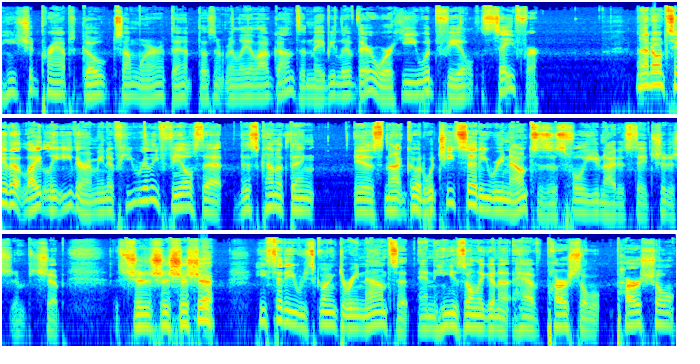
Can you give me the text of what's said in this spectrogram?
he should perhaps go somewhere that doesn't really allow guns and maybe live there where he would feel safer. Now, I don't say that lightly either. I mean, if he really feels that this kind of thing is not good, which he said he renounces his full United States citizenship. He said he was going to renounce it, and he is only going to have partial, partial.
